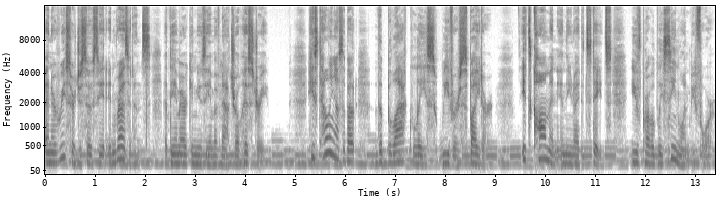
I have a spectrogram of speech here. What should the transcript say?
and a research associate in residence at the American Museum of Natural History. He's telling us about the black lace weaver spider. It's common in the United States. You've probably seen one before.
